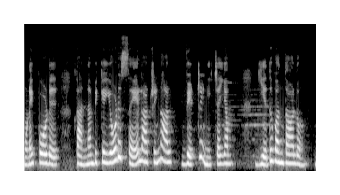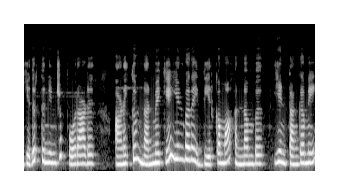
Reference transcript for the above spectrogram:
முனைப்போடு தன்னம்பிக்கையோடு செயலாற்றினால் வெற்றி நிச்சயம். எது வந்தாலும் எதிர்த்து நின்று போராடு. அனைத்தும் நன்மைக்கே என்பதை தீர்க்கமாக நம்பு. என் தங்கமே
